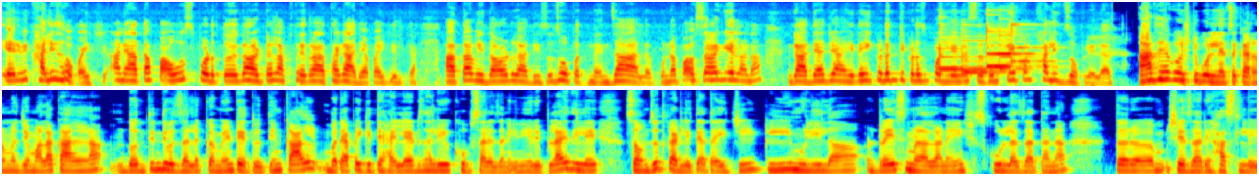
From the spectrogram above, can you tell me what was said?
एरवी खाली झोपायची. आणि आता पाऊस पडतोय घाट लागतोय तर आता गाद्या पाहिजे त्या. आता विदाऊट गादीचं झोपत नाही. झालं. पुन्हा पावसाळा गेला ना गाद्या ज्या आहेत त्या इकडं तिकडंच पडलेल्या असतात आणि ते पण खालीच झोपलेल्या असतात. आज ह्या गोष्टी बोलण्याचं कारण म्हणजे मला काल ना दोन तीन दिवस झालं कमेंट येत होती. आणि काल बऱ्यापैकी ते हायलाईट झाली. खूप साऱ्या जणींनी रिप्लाय दिले समजूत काढली त्या ताईची की मुलीला ड्रेस मिळाला नाही स्कूलला जाताना. तर शेजारी हसले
